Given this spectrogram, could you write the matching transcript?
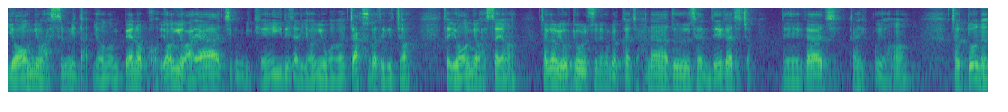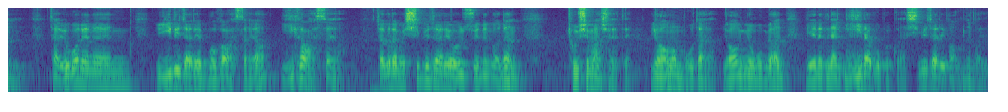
0이 왔습니다. 0은 빼놓고 0이 와야 지금 이렇게 1위 자리 0이 와 짝수가 되겠죠. 자, 0이 왔어요. 자, 그럼 여기 올 수 있는 건 몇 가지? 하나, 둘, 셋, 네 가지죠. 네 가지가 있고요. 자, 또는 자, 요번에는 1위 자리에 뭐가 왔어요? 2가 왔어요. 자, 그러면 10위 자리에 올 수 있는 거는 조심하셔야 돼. 0은 못 와요. 0이 오면 얘는 그냥 2라고 볼 거야. 10위 자리가 없는 걸로.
